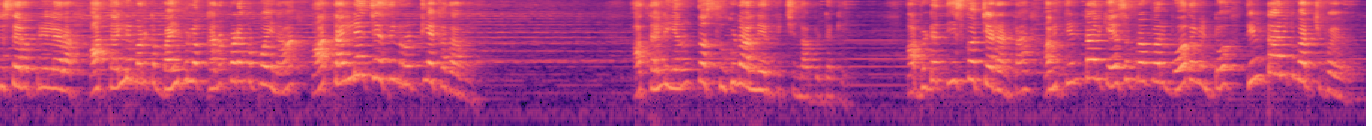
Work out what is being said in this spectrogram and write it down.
చూసారా ప్రియులారా ఆ తల్లి మనకు బైబిల్లో కనపడకపోయినా ఆ తల్లే చేసిన రొట్టెలే కదా అవి. ఆ తల్లి ఎంత సుగుణాలు నేర్పించింది ఆ బిడ్డకి. ఆ బిడ్డ తీసుకొచ్చాడంట అవి తినటానికి యేసుప్రభు బోధ వింటూ తినటానికి మర్చిపోయాడు.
